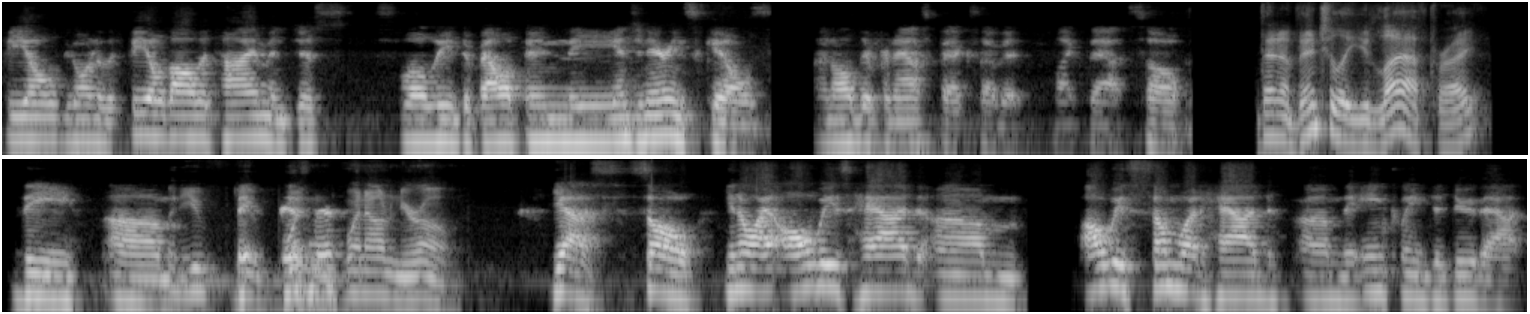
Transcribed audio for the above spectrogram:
field, going to the field all the time, and just slowly developing the engineering skills and all different aspects of it like that. So then eventually you left, right? The um, you, you went, went, out on your own. Yes. So you know, I always had, um, always somewhat had um, the inkling to do that,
